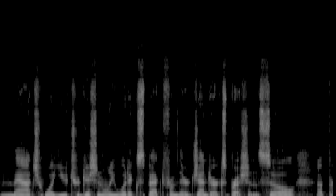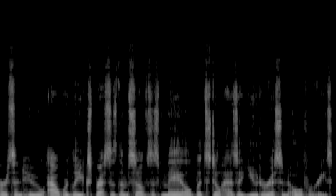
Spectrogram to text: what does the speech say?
match what you traditionally would expect from their gender expression. So, a person who outwardly expresses themselves as male but still has a uterus and ovaries.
